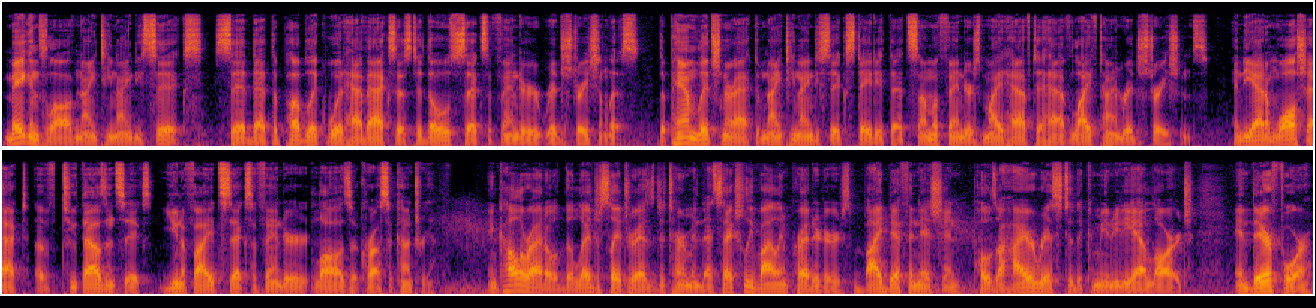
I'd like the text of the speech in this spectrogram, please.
Megan's Law of 1996 said that the public would have access to those sex offender registration lists. The Pam Lychner Act of 1996 stated that some offenders might have to have lifetime registrations. And the Adam Walsh Act of 2006 unified sex offender laws across the country. In Colorado, the legislature has determined that sexually violent predators, by definition, pose a higher risk to the community at large and therefore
